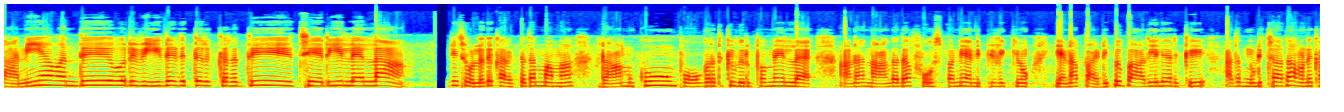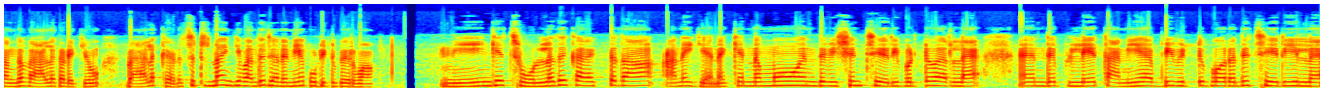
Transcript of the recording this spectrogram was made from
தனியாக வந்து ஒரு வீடு எடுத்து இருக்கிறது சரியில்லைலாம் இப்படி சொல்லுது கரெக்டு தான் மாமா. ராமுக்கும் போகிறதுக்கு விருப்பமே இல்லை. ஆனால் நாங்கள் தான் ஃபோர்ஸ் பண்ணி அனுப்பி வைக்கும். ஏன்னா படிப்பு பாதியில் இருக்குது அது முடிச்சாதான் அவனுக்கு அங்கே வேலை கிடைக்கும். வேலை கிடைச்சிட்டுனா இங்கே வந்து ஜனனியை கூட்டிகிட்டு போயிடுவான் நீங்கள் சொல்லது கரெக்டு தான். ஆனால் எனக்கு என்னமோ இந்த விஷயம் சரிப்பட்டு வரல. இந்த பிள்ளையை தனியாக எப்படி விட்டு போகிறது சரியில்லை.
